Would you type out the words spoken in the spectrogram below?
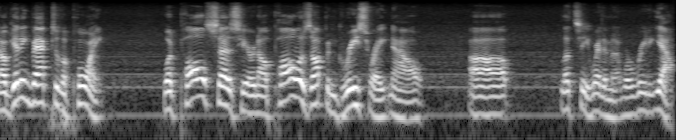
Now, getting back to the point, what Paul says here now, Paul is up in Greece right now. Uh, let's see, wait a minute, we're reading, yeah.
